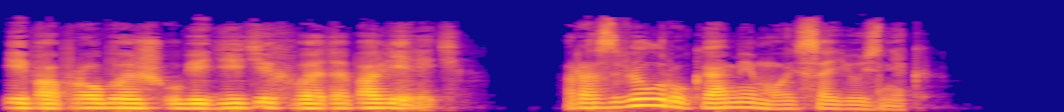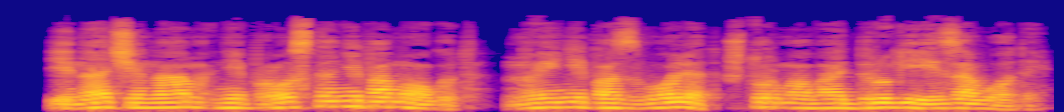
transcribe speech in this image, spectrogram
и попробуешь убедить их в это поверить», – развел руками мой союзник. «Иначе нам не просто не помогут, но и не позволят штурмовать другие заводы».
